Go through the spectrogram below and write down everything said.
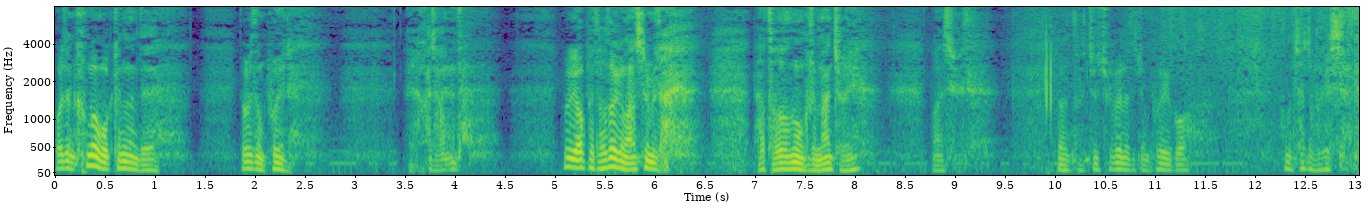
어젠 큰 거 먹혔는데, 여기서 보이네. 네, 가져갑니다. 그리고 옆에 더덕이 많습니다. 다 더덕 농구이 많죠, 예? 많습니다. 저, 저 주변에도 좀 보이고, 한번 찾아보겠습니다.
